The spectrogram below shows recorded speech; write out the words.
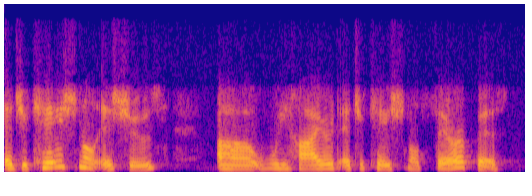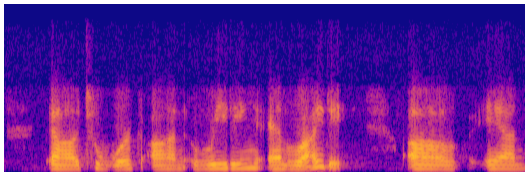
educational issues, uh, we hired educational therapists uh, to work on reading and writing. Uh, and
